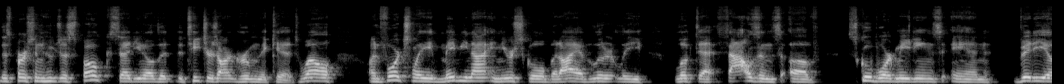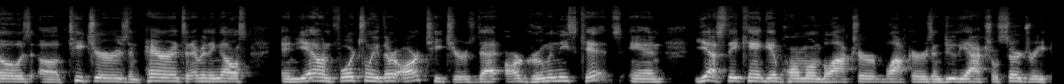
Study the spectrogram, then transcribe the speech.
this person who just spoke said, you know, that the teachers aren't grooming the kids. Well, unfortunately, maybe not in your school, but I have literally looked at thousands of school board meetings and videos of teachers and parents and everything else. And yeah, unfortunately, there are teachers that are grooming these kids. And yes, they can't give hormone blocker blockers and do the actual surgery,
